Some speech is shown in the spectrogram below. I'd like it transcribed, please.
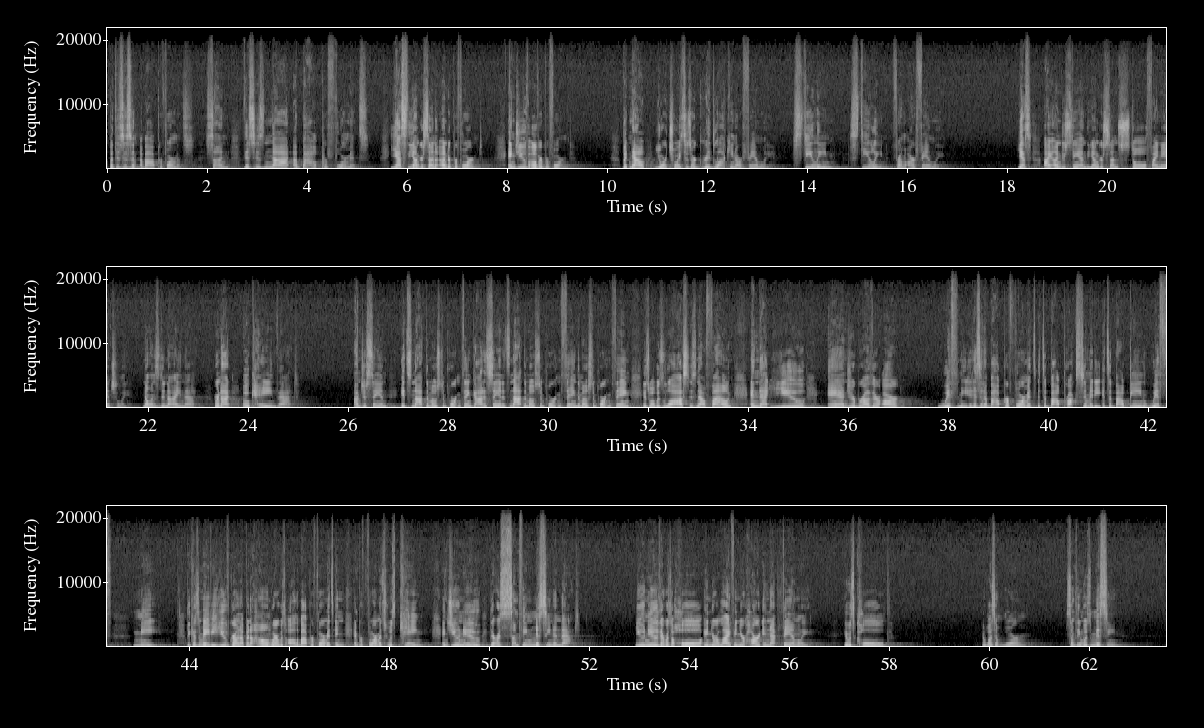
But this isn't about performance. Son, this is not about performance. Yes, the younger son underperformed, and you've overperformed. But now your choices are gridlocking our family, stealing, stealing from our family. Yes, I understand the younger son stole financially. No one's denying that. We're not okaying that. I'm just saying it's not the most important thing. God is saying it's not the most important thing. The most important thing is what was lost is now found, and that you and your brother are with me. It isn't about performance, it's about proximity, it's about being with me. Because maybe you've grown up in a home where it was all about performance and, and performance was king. And you knew there was something missing in that. You knew there was a hole in your life, in your heart, in that family. It was cold. It wasn't warm. Something was missing.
